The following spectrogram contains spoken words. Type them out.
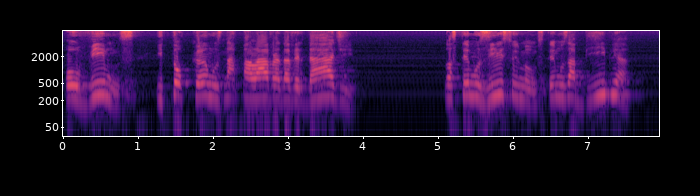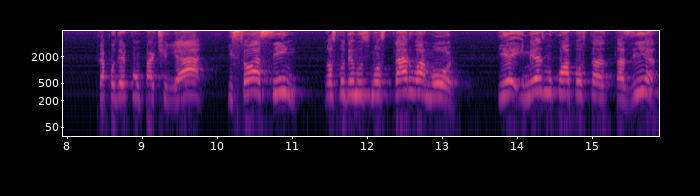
ouvimos e tocamos na palavra da verdade. Nós temos isso, irmãos, temos a Bíblia para poder compartilhar e só assim nós podemos mostrar o amor. E, e mesmo com a apostasia,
